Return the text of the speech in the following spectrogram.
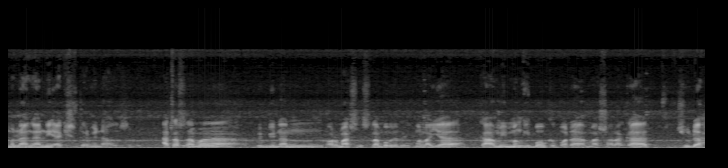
menangani eksterminal tersebut. Atas nama pimpinan Ormas Islam Kabupaten Malaya, kami menghimbau kepada masyarakat sudah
